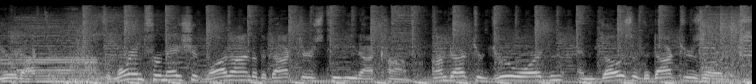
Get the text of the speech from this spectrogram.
your doctor. For more information, log on to thedoctorstv.com. I'm Dr. Drew Ordon, and those are the doctor's orders.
